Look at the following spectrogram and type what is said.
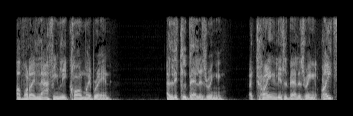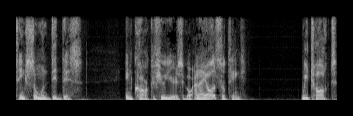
of what I laughingly call my brain, a little bell is ringing. A tiny little bell is ringing. I think someone did this in Cork a few years ago. And I also think we talked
